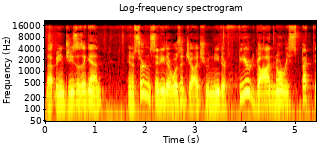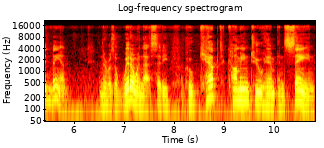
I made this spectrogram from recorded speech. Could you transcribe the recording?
that being Jesus again, in a certain city there was a judge who neither feared God nor respected man. And there was a widow in that city who kept coming to him and saying,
